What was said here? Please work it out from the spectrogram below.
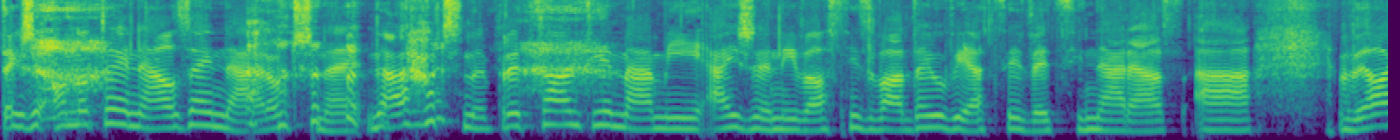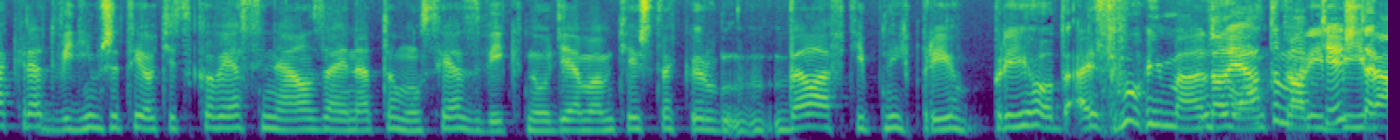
Takže ono to je naozaj náročné. Náročné. Predsa len tie mami, aj ženy vlastne zvládajú viacej veci naraz a veľakrát vidím, že tí oteckovia si naozaj na to musia zvyknúť. Ja mám tiež tak veľa vtipných príhod aj s mojím manželom. No ja to mám tiež, býva, tak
